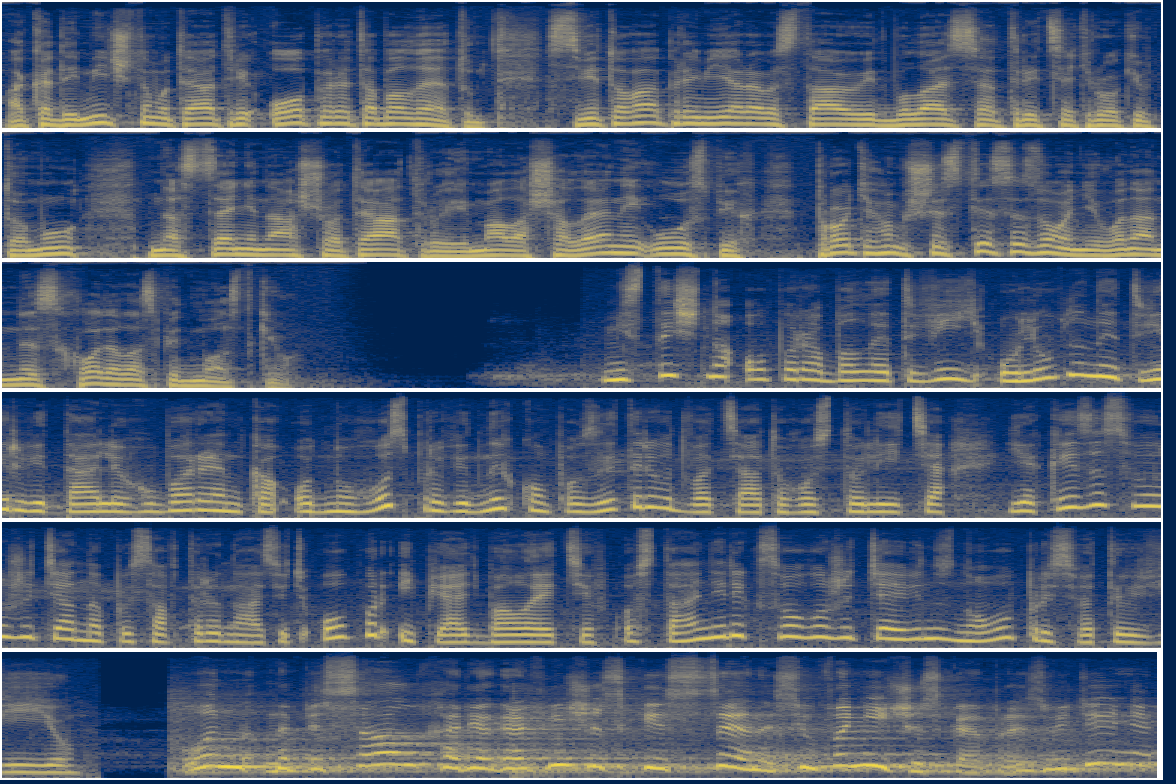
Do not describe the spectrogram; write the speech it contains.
академічному театрі опери та балету. Світова прем'єра вистави відбулася 30 років тому на сцені нашого театру і мала шалений успіх. Протягом шести сезонів вона не сходила з підмостків. Містична опера Балет Вій улюблений твір Віталія Губаренка, одного з провідних композиторів ХХ століття, який за своє життя написав 13 опер і 5 балетів. Останній рік свого життя він знову присвятив вію. Он написал хореографические сцены, симфоническое произведение,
